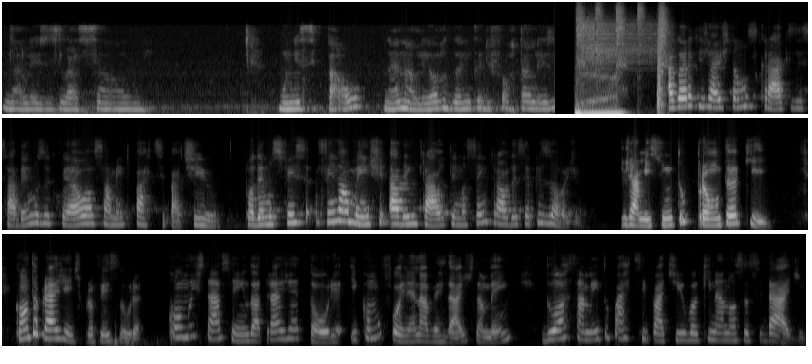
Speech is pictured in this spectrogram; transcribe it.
na legislação municipal, né, na lei orgânica de Fortaleza. Agora que já estamos craques e sabemos o que é o orçamento participativo, podemos fi finalmente adentrar o tema central desse episódio. Já me sinto pronta aqui. Conta pra gente, professora, como está sendo a trajetória e como foi, né, na verdade, também, do orçamento participativo aqui na nossa cidade?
